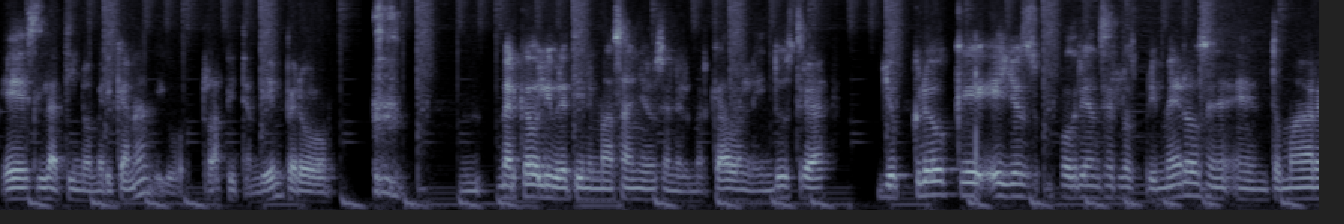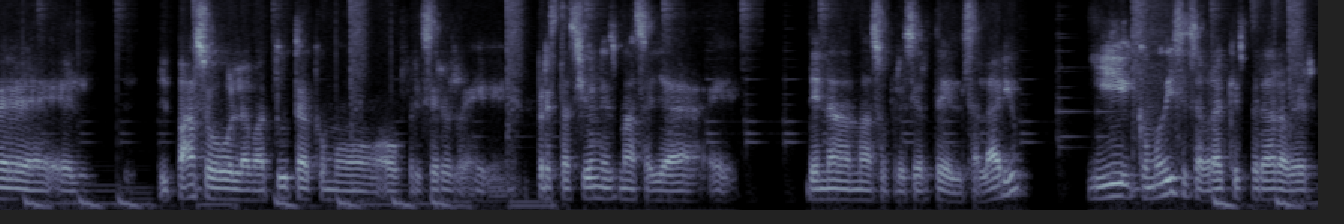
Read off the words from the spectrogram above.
es latinoamericana, digo, Rappi también, pero Mercado Libre tiene más años en el mercado, en la industria. Yo creo que ellos podrían ser los primeros en, tomar eh, el, el, paso o la batuta como ofrecer prestaciones más allá de nada más ofrecerte el salario. Y como dices, habrá que esperar a ver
